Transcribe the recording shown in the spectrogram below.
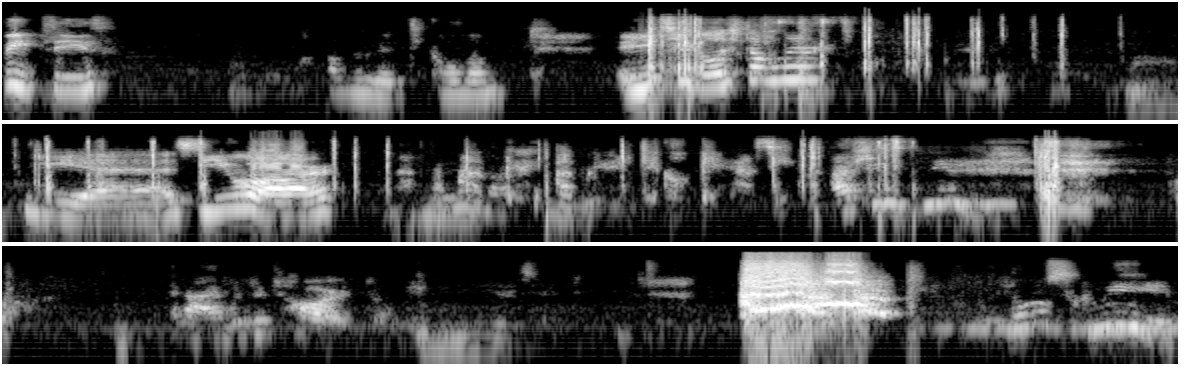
Feetsies. I'm gonna tickle them. Are you ticklish down there? Yes, you are. I'm gonna, I'm gonna tickle Cassie. I see you. And I'm a guitar, don't make me use it. Don't scream!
